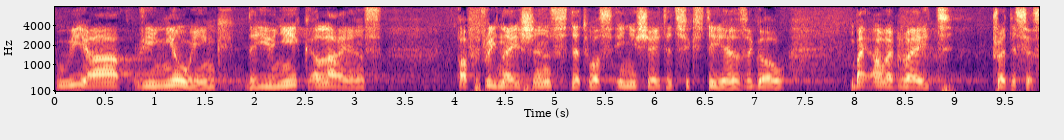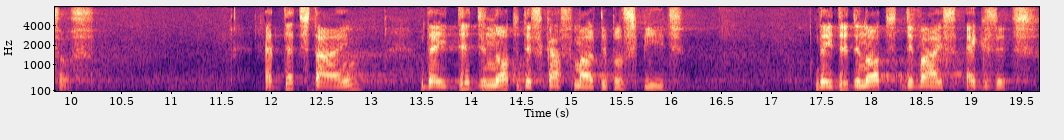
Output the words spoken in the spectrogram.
we are renewing the unique alliance of free nations that was initiated 60 years ago by our great predecessors. At that time, they did not discuss multiple speeds. They did not devise exits.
